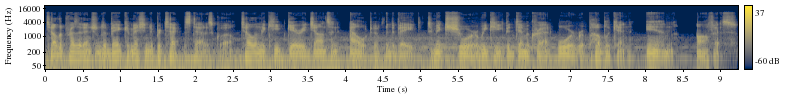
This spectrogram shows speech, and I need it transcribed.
Tell the Presidential Debate Commission to protect the status quo. Tell them to keep Gary Johnson out of the debate to make sure we keep a Democrat or Republican in office.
